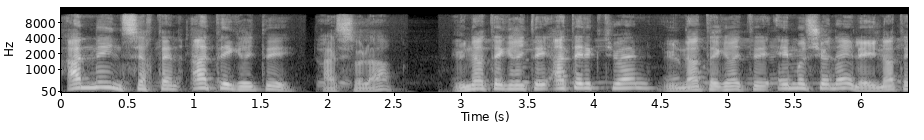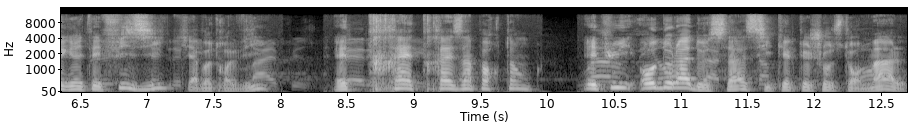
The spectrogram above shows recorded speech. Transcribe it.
Amenez une certaine intégrité à cela, une intégrité intellectuelle, une intégrité émotionnelle et une intégrité physique à votre vie est très très important. Et puis, au-delà de ça, si quelque chose tourne mal,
